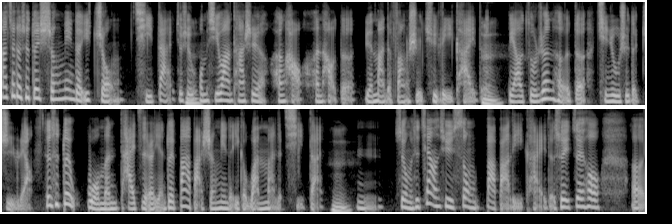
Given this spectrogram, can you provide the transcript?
那这个是对生命的一种期待，就是我们希望他是很好很好的圆满的方式去离开的，不要做任何的侵入式的治疗。这是对我们孩子而言，对爸爸生命的一个完满的期待。嗯嗯，所以我们是这样去送爸爸离开的。所以最后，呃，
